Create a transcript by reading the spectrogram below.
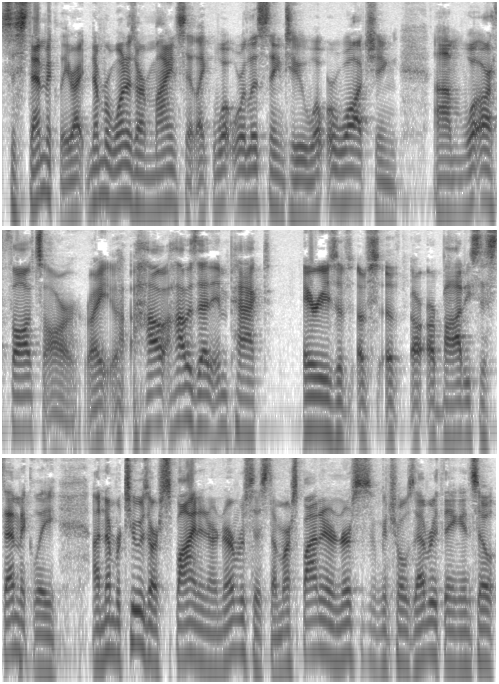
systemically, right? Number one is our mindset, like what we're listening to, what we're watching, um, what our thoughts are, right? How how does that impact areas of, of, of our body systemically. Uh, number two is our spine and our nervous system. Our spine and our nervous system controls everything. And so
